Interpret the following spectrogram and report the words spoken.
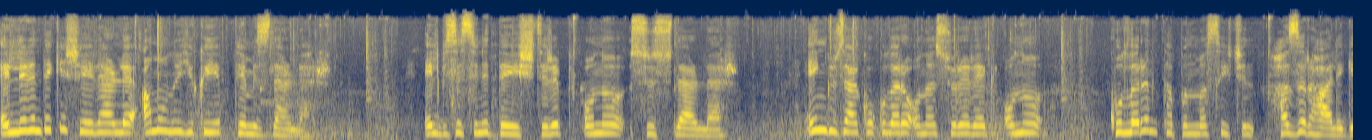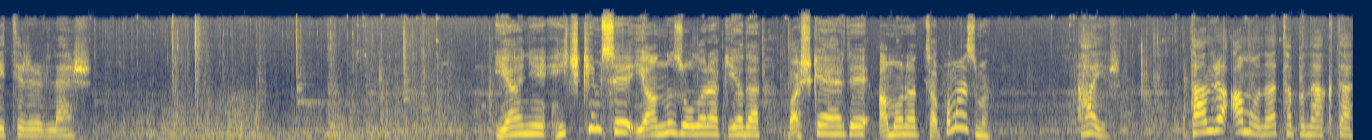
Ellerindeki şeylerle Amon'u yıkayıp temizlerler. Elbisesini değiştirip onu süslerler. En güzel kokuları ona sürerek onu kulların tapınması için hazır hale getirirler. Yani hiç kimse yalnız olarak ya da başka yerde Amon'a tapamaz mı? Hayır. Tanrı Amon'a tapınakta,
